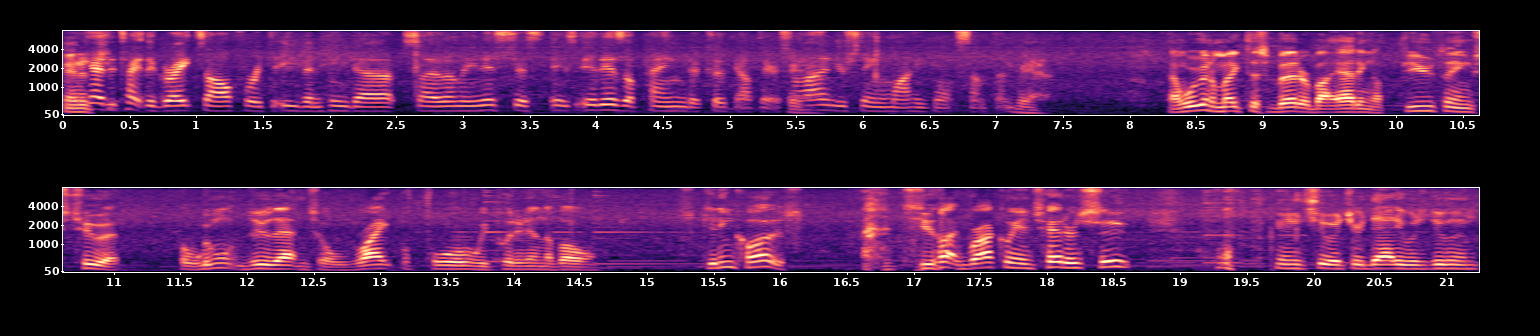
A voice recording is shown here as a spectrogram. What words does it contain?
and we had to take the grates off for it to even heat up. So I mean, it's just it's, it is a pain to cook out there. So Yeah. I understand why he wants something. yeah. Now we're going to make this better by adding a few things to it, but we won't do that until right before we put it in the bowl. It's getting close. do you like broccoli and cheddar soup? you want to see what your daddy was doing?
